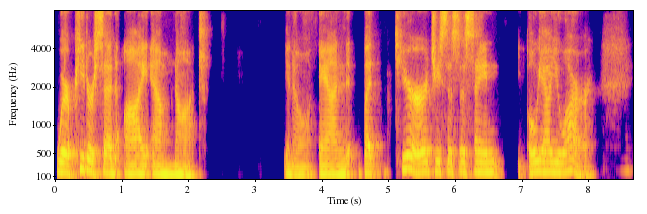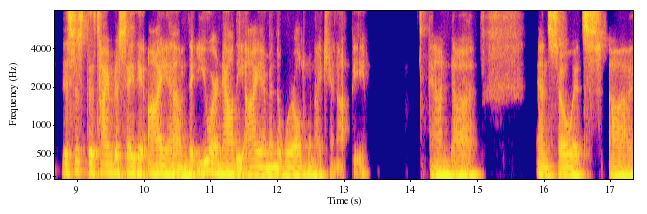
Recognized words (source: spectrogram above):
where Peter said, I am not, you know, and but here Jesus is saying, Oh, yeah, you are. This is the time to say the I am, that you are now the I am in the world when I cannot be. And uh, and so it's uh,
